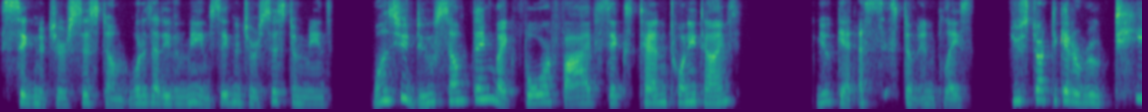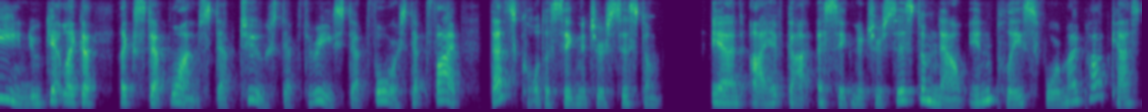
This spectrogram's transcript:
signature system. What does that even mean? Signature system means once you do something like four, five, six, ten, twenty times, you get a system in place. You start to get a routine. You get like a like step one, step two, step three, step four, step five. That's called a signature system. And I have got a signature system now in place for my podcast.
